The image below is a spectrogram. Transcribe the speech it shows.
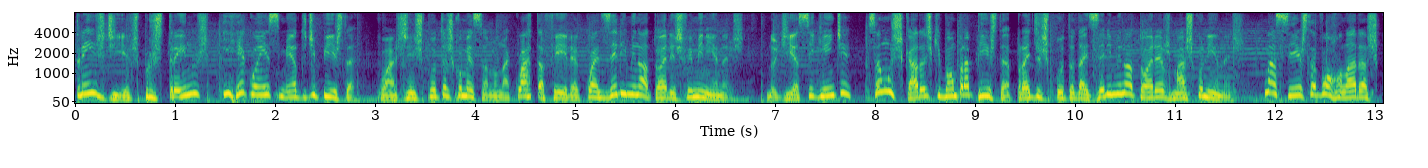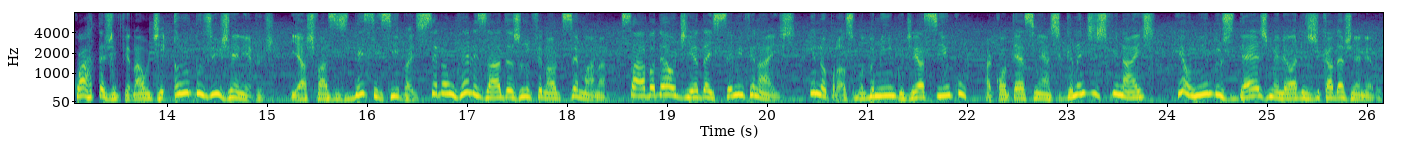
três dias para os treinos e reconhecimento de pista, com as disputas começando na quarta-feira com as eliminatórias femininas. No dia seguinte, são os caras que vão para a pista para a disputa das eliminatórias masculinas. Na sexta, vão rolar as quartas de final de ambos os gêneros e as fases decisivas serão realizadas no final de semana. Sábado é o dia das semifinais e no próximo domingo, dia 5, acontecem as grandes finais, reunindo os 10 melhores de cada gênero.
